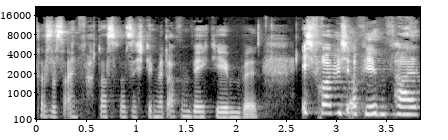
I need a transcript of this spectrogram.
das ist einfach das, was ich dir mit auf den Weg geben will. Ich freue mich auf jeden Fall,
